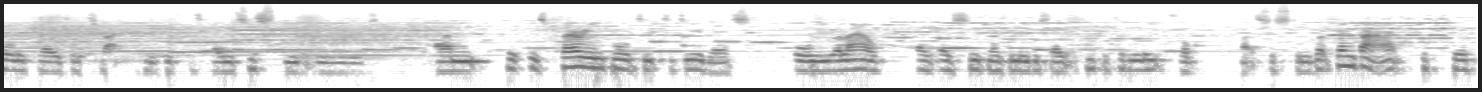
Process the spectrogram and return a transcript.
all of those interactions with the same system that we use. Um, it, it's very important to do this, or you allow, as, as sometimes the media say, people to leapfrog that system. But going back, just to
